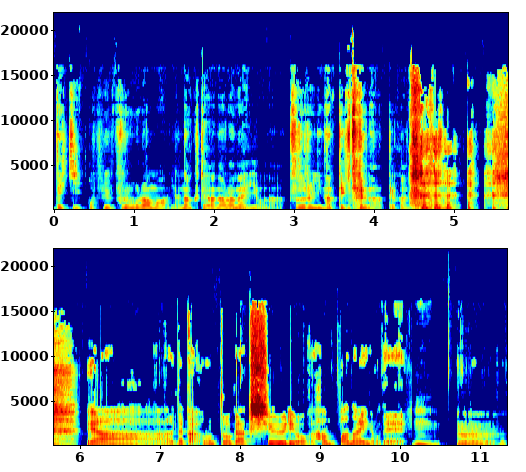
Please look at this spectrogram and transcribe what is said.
出来、コピペプログラマーにはなくてはならないようなツールになってきてるなっていう感じ。いやー、なんか本当学習量が半端ないので、うん。うん。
